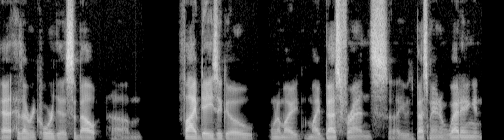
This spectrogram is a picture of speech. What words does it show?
As I record this, about um, five days ago, one of my my best friends, uh, he was the best man in a wedding, and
